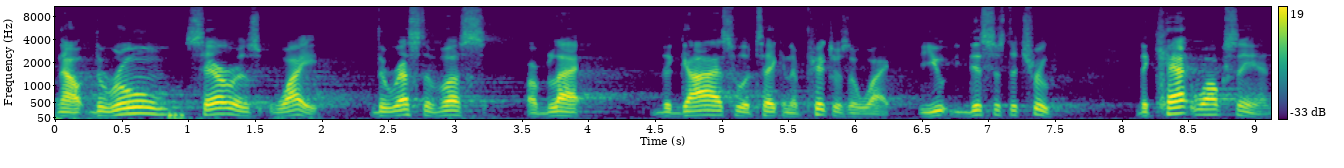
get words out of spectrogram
Now the room, Sarah's white. The rest of us are black. The guys who are taking the pictures are white. You, this is the truth. The cat walks in.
